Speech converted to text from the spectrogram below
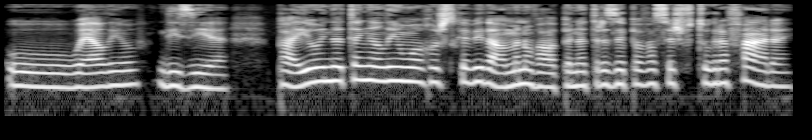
o Hélio dizia: Pá, eu ainda tenho ali um arroz de cabidal, mas não vale a pena trazer para vocês fotografarem.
